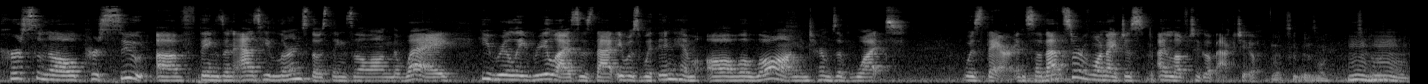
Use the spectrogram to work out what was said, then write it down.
personal pursuit of things. And as he learns those things along the way, he really realizes that it was within him all along in terms of what was there. And so that's sort of one I just I love to go back to. That's a good one. That's good.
